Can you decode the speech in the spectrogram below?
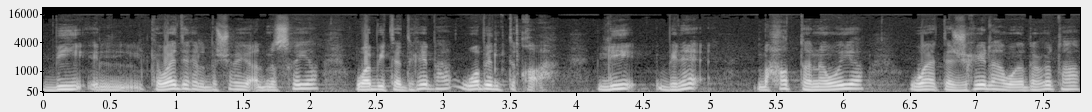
بالكوادر البشرية المصرية وبتدريبها وبانتقائها لبناء محطة نووية وتشغيلها وإدارتها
